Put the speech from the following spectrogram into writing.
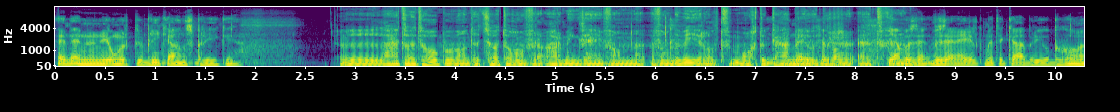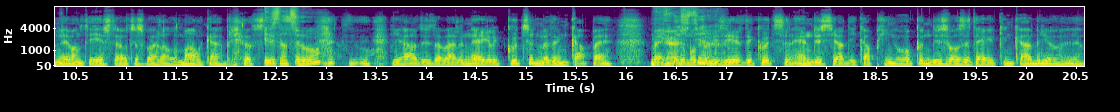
En, en een jonger publiek aan Laten we het hopen, want het zou toch een verarming zijn van, van de wereld, mocht de cabrio eruit gaan. Ja, we zijn, we zijn eigenlijk met de cabrio begonnen, hè, want de eerste auto's waren allemaal cabrio's. Is dat zo? Ja, dus dat waren eigenlijk koetsen met een kap, hè, met Juist, gemotoriseerde ja. koetsen. En dus ja, die kap ging open, dus was het eigenlijk een cabrio. Hè, ja.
